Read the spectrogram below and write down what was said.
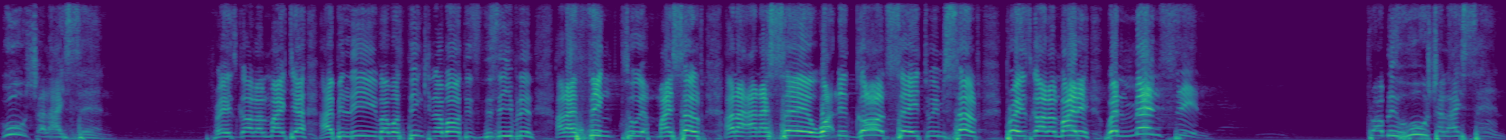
Who shall I send? Praise God Almighty. I believe I was thinking about this this evening, and I think to myself, and I, and I say, What did God say to Himself? Praise God Almighty. When men sin, probably who shall I send?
